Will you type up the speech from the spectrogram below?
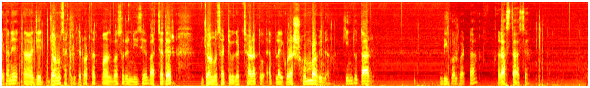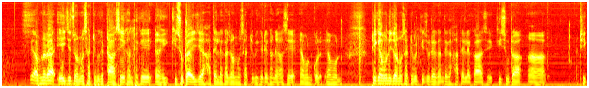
এখানে যে জন্ম সার্টিফিকেট অর্থাৎ পাঁচ বছরের নিচে বাচ্চাদের জন্ম সার্টিফিকেট ছাড়া তো অ্যাপ্লাই করা সম্ভবই না। কিন্তু তার বিকল্প একটা রাস্তা আছে। আপনারা এই যে জন্ম সার্টিফিকেটটা আছে এখান থেকে, এই কিছুটা এই যে হাতে লেখা জন্ম সার্টিফিকেট এখানে আছে, এমন করে, এমন, ঠিক এমনই জন্ম সার্টিফিকেট কিছুটা এখান থেকে হাতে লেখা আছে, কিছুটা ঠিক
